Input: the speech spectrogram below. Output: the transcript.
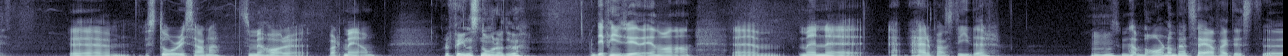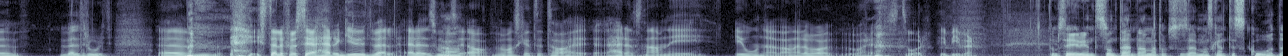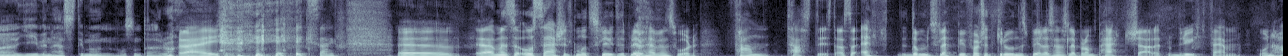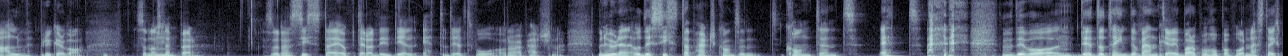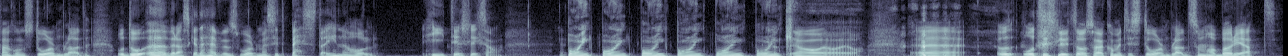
eh, storiesarna som jag har eh, varit med om. Det finns några du. Det finns ju en och annan. Eh, men eh, här på hans tider Mm. Som mina barn har börjat säga faktiskt. Uh, väldigt roligt. Um, istället för att säga herregud väl, det som ja. man säger, ja, man ska inte ta Herrens namn i, i onödan, eller vad, vad det står i Bibeln. De säger inte sånt där annat också, så här, man ska inte skåda given häst i mun och sånt där. Nej, exakt. Uh, ja, men så, och särskilt mot slutet blev Heavens Ward fantastiskt. Alltså, efter, de släpper ju först ett grundspel och sen släpper de patchar, drygt fem och en halv brukar det vara. Som de mm. släpper. Mm. Så den sista är uppdelad i del 1 och del 2 av de här patcherna. Men hur den, och det sista patch content, content 1, det var, mm. det, då, tänkte, då väntade jag ju bara på att hoppa på nästa expansion, Stormblood. Och då överraskade Heavens Ward med sitt bästa innehåll hittills liksom. Boink, boink, boink, boink, boink, boink. Ja, ja, ja. eh, och, och, till slut då så har jag kommit till Stormblood som har börjat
